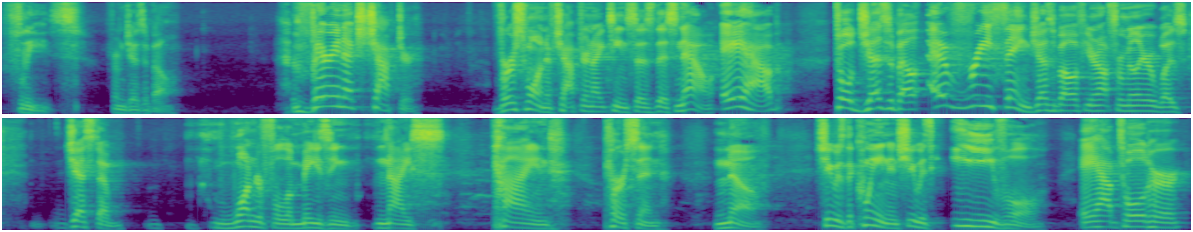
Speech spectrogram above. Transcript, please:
flees from Jezebel. Very next chapter, verse 1 of chapter 19 says this Now, Ahab told Jezebel everything. Jezebel, if you're not familiar, was just a wonderful, amazing, nice, kind person. No. She was the queen and she was evil. Ahab told her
